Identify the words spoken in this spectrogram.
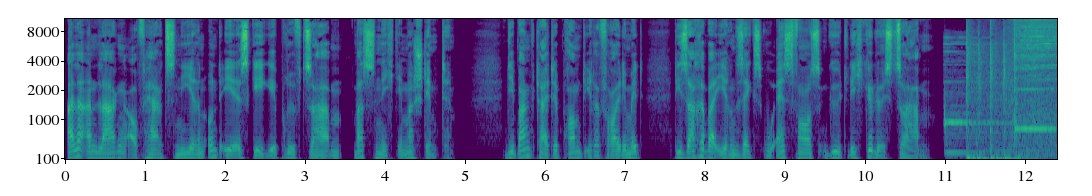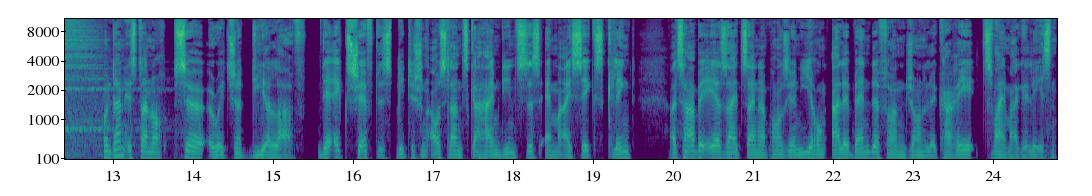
alle Anlagen auf Herz, Nieren und ESG geprüft zu haben, was nicht immer stimmte. Die Bank teilte prompt ihre Freude mit, die Sache bei ihren sechs US-Fonds gütlich gelöst zu haben. Und dann ist da noch Sir Richard Dearlove. Der Ex-Chef des britischen Auslandsgeheimdienstes MI6 klingt, als habe er seit seiner Pensionierung alle Bände von John le Carré zweimal gelesen.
